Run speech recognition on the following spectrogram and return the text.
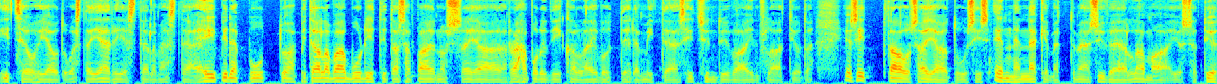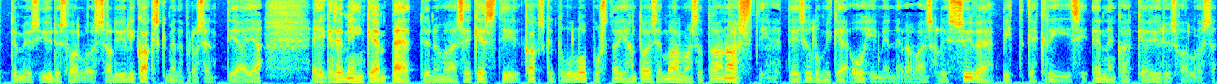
itseohjautuvasta järjestelmästä. Ei pidä puuttua, pitää olla vain budjettitasapainossa ja rahapolitiikalla ei voi tehdä mitään. Siitä syntyy vain inflaatiota. Ja sitten talous ajautuu siis ennen näkemättömään syvään lamaa, jossa työttömyys Yhdysvalloissa oli yli 20 prosenttia ja eikä se mihinkään päättynyt, vaan se kesti 20-luvun lopusta ihan toisen maailmansotaan asti. Että ei se ollut mikään ohimenevä, vaan se oli syvä, pitkä kriisi ennen kaikkea Yhdysvalloissa.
